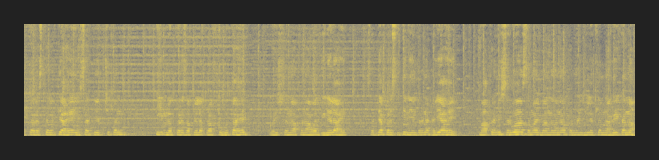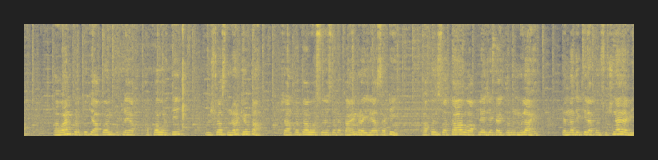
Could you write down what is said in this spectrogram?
आता रस्त्यावरती आहे. एस आर पी एफची पण टीम लवकरच आपल्याला प्राप्त होत आहेत. वरिष्ठांना आपण अहवाल दिलेला आहे. सध्या परिस्थिती नियंत्रणाखाली आहे. मात्र मी सर्व समाज बांधवांना परभणी जिल्ह्यातल्या नागरिकांना आवाहन करतो की आपण कुठल्याही अफवावरती विश्वास न ठेवता शांतता व सुव्यवस्था कायम राहील यासाठी आपण स्वतः व आपले जे काही तरुण मुलं आहेत त्यांना देखील आपण सूचना द्यावी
